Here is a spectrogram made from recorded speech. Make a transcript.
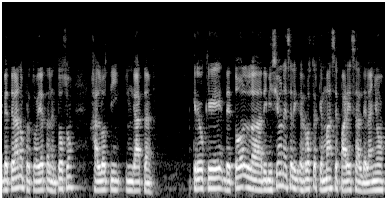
veterano pero todavía talentoso, Haloti Ingata. Creo que de toda la división es el, roster que más se parece al del año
